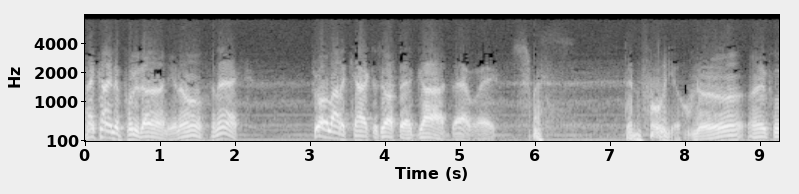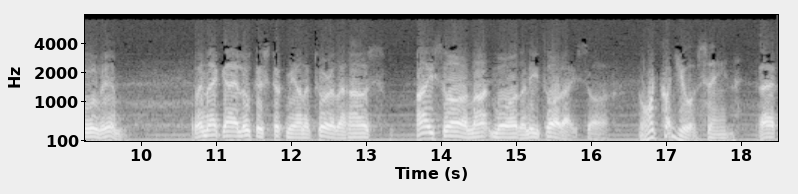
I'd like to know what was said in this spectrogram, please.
I kind of put it on, you know, an act. Throw a lot of characters off their guard that way. Smith didn't fool you. No, I fooled him. When that guy Lucas took me on a tour of the house, I saw a lot more than he thought I saw. What could you have seen? That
